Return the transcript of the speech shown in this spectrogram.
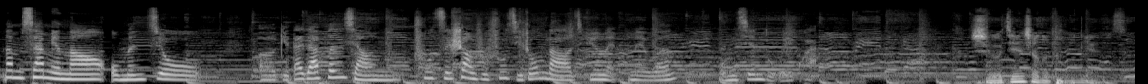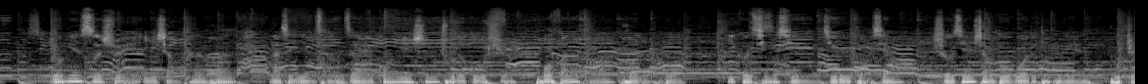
那么下面呢，我们就。”呃，给大家分享出自上述书籍中的几篇美美文，我们先睹为快。舌尖上的童年，流年似水，一晌贪欢。那些隐藏在光阴深处的故事，或繁华，或冷落。一颗星星，几缕果香，舌尖上度过的童年，不知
